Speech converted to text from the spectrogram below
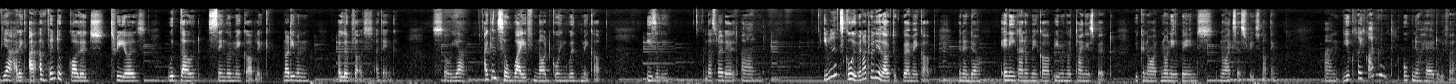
yeah, like I, I've been to college three years without single makeup. Like, not even a lip gloss. I think. So, yeah, I can survive not going with makeup easily. That's what I did. And even in school, we're not really allowed to wear makeup in India. Any kind of makeup, even the tiniest bit, you cannot. No nail paints, no accessories, nothing. And you, you can't even open your hair, to be fair.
